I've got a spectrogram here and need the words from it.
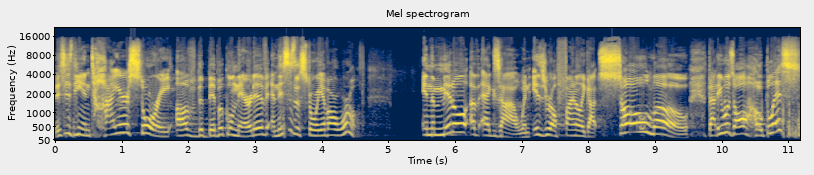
This is the entire story of the biblical narrative, and this is the story of our world. In the middle of exile, when Israel finally got so low that it was all hopeless,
